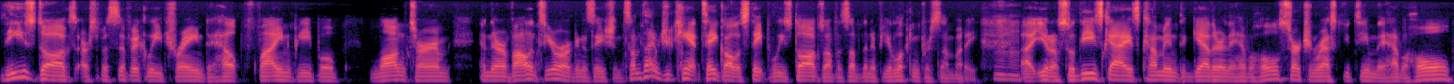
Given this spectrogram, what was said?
These dogs are specifically trained to help find people long term, and they're a volunteer organization. Sometimes you can't take all the state police dogs off of something if you're looking for somebody. Uh, you know, so these guys come in together and they have a whole search and rescue team. They have a whole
